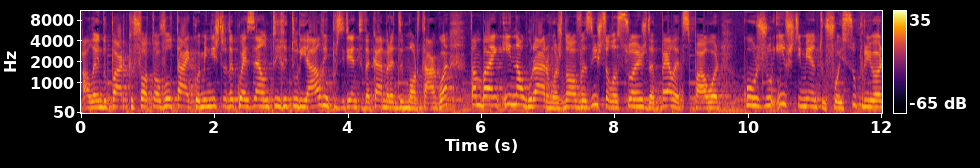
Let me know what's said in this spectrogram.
Além do parque fotovoltaico, a ministra da Coesão Territorial e o presidente da Câmara de Mortágua também inauguraram as novas instalações da Pellets Power, cujo investimento foi superior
